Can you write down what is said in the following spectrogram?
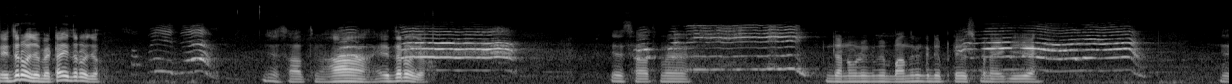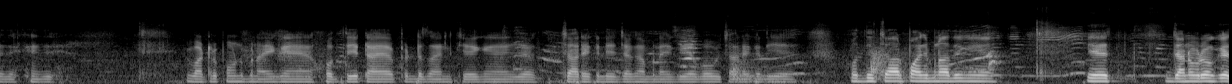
इधर हो जाओ बेटा, इधर हो जाओ। ये साथ में हाँ इधर हो जाओ। ये साथ में जानवरों के लिए, बांधने के लिए प्लेस बनाई गई है। ये देखें जी। वाटर पॉन्ड बनाए गए हैं, खुदी टाइप डिज़ाइन किए गए हैं, या चारे के लिए जगह बनाई गई है, वो भी चारे के लिए। खुदी चार पाँच बना दी गई हैं। ये जानवरों के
